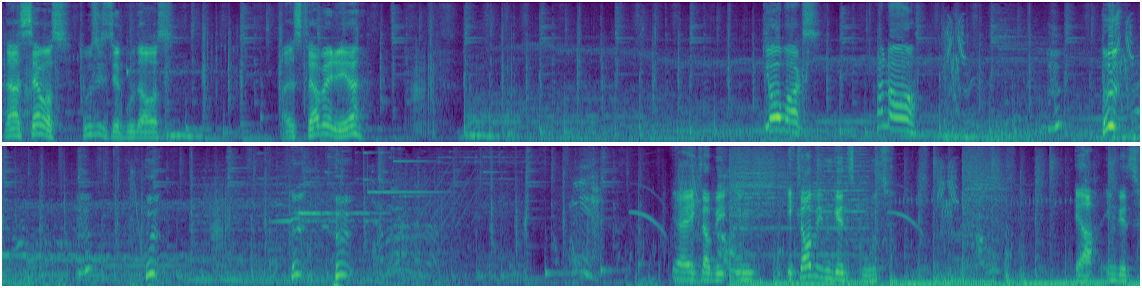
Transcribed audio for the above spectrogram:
Na, servus. Du siehst ja gut aus. Alles klar bei dir? Globox! Hallo! Ja, ich glaube, ihm, ich glaube, ihm geht's gut. Ja, ihm geht's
